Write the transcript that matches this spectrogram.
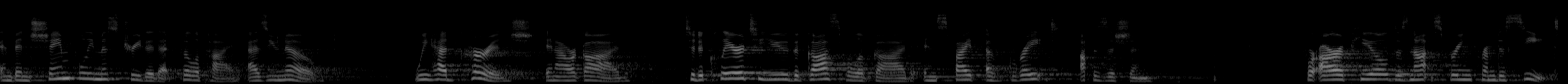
and been shamefully mistreated at Philippi, as you know, we had courage in our God to declare to you the gospel of God in spite of great opposition. For our appeal does not spring from deceit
